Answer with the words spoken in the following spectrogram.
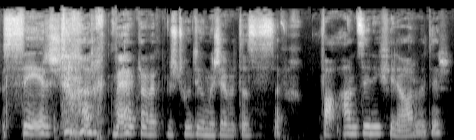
sehr stark gemerkt habe während dem Studium, ist eben, dass es einfach wahnsinnig viel Arbeit ist.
